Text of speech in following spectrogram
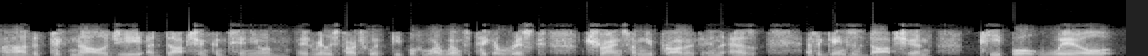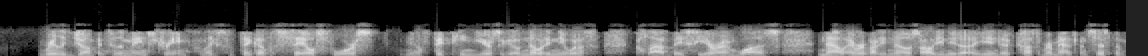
uh, the technology adoption continuum. It really starts with people who are willing to take a risk trying some new product, and as as it gains adoption, people will really jump into the mainstream. Like think of Salesforce, you know, 15 years ago, nobody knew what a cloud-based CRM was. Now everybody knows. Oh, you need a you need a customer management system.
